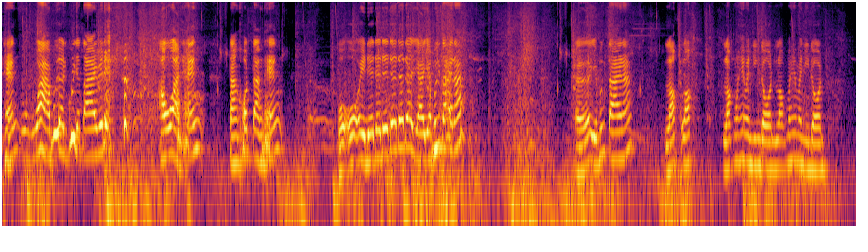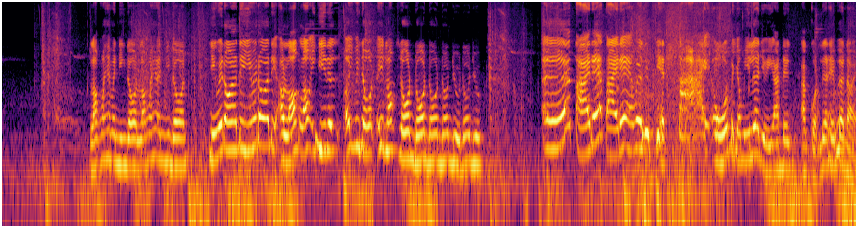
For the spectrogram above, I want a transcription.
แทงว่าเพื่อนกูจะตายไปเนี่ย เอาว่ะแทง ต่างคนต่างแทง อ้โอ้ยเดี๋ยวเดี๋ยวเดี๋ยวเดี๋ยวอย่าอย่าเพิ่งตายนะ เอออย่าเพิ่งตายนะ ล็อกล็อกล็อกไม่ให้มันยิงโดน ล็อกไม่ให้มันยิงโดน ล็อกไม่ให้มันยิงโดน ล็อกไม่ให้มันยิงโดน ยิงไม่โดนนะดิ ยิงไม่โดนนะดิ เอาล็อกล็อกอีกทีนึงเอ้ยไม่โดนเอ้ยล็อกโดนโดนโดนโดนอยู่โดนอยู่ เออตายแน่ตายแน่เวลสิบเจ็ดตาย โอ้ยมันยังมีเลือดอยู่อีกอันหนึงอะกดเลือดให้เพื่อนหน่อย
